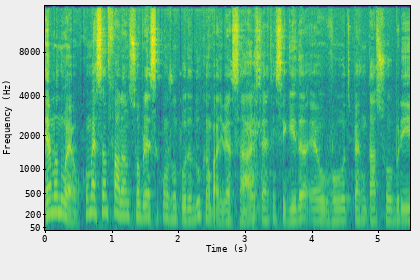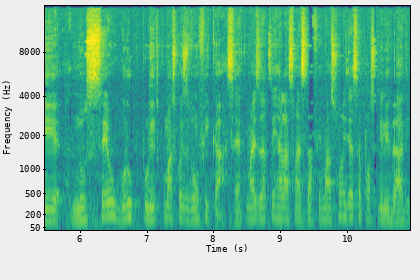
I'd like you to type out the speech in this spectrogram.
Emanuel, começando falando sobre essa conjuntura do campo adversário, certo? Em seguida eu vou te perguntar sobre no seu grupo político como as coisas vão ficar, certo? Mas antes, em relação a essas afirmações e essa possibilidade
